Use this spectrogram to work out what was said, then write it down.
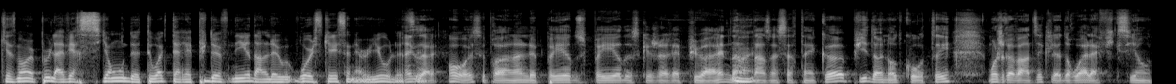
quasiment un peu la version de toi que tu aurais pu devenir dans le worst case scenario. Là. Exact. Oh, ouais, c'est probablement le pire du pire de ce que j'aurais pu être dans, Ouais. dans un certain cas. Puis d'un autre côté, moi je revendique le droit à la fiction.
